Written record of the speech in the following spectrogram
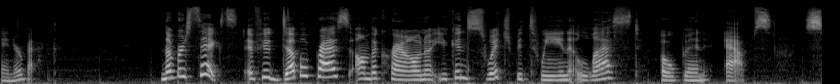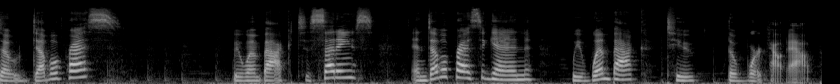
and you're back. Number six, if you double press on the crown, you can switch between last open apps. So double press, we went back to settings, and double press again, we went back to the workout app.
